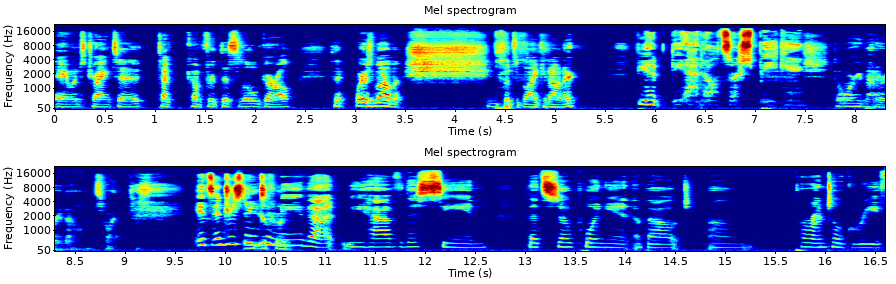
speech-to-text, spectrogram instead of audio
Anyone's trying to, to comfort this little girl. Where's Mama? Shh. Puts a blanket on her. The the adults are speaking. Shh, Don't worry about it right now. It's fine. Just, It's interesting to food. me that we have this scene that's so poignant about um, parental grief,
